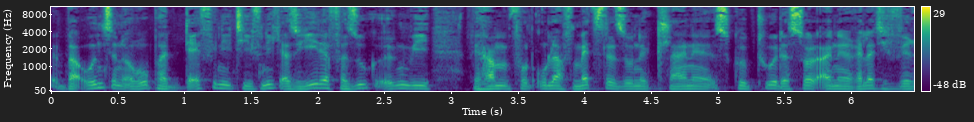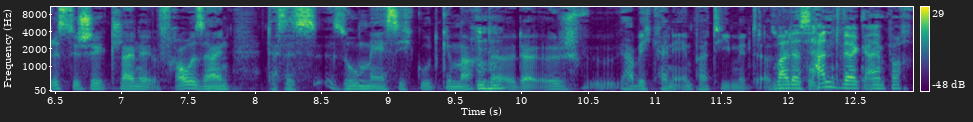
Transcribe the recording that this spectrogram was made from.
Bei uns in Europa definitiv nicht. Also jeder Versuch irgendwie, wir haben von Olaf Metzel so eine kleine Skulptur, das soll eine relativ veristische kleine Frau sein. Das ist so mäßig gut gemacht, da, da äh, habe ich keine Empathie mit. Also weil das Handwerk einfach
